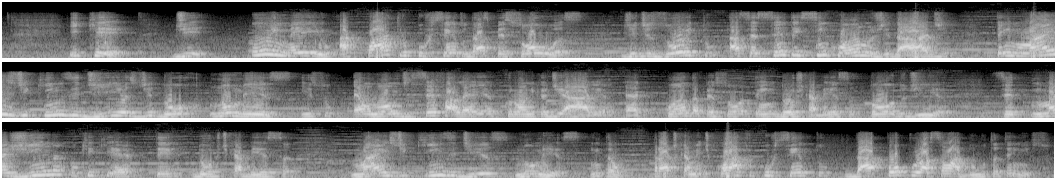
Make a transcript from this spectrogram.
E que de 1,5 a 4% das pessoas de 18 a 65 anos de idade tem mais de 15 dias de dor no mês. Isso é o nome de cefaleia crônica diária. É quando a pessoa tem dor de cabeça todo dia. Você imagina o que, que é ter dor de cabeça mais de 15 dias no mês. Então, praticamente 4% da população adulta tem isso.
